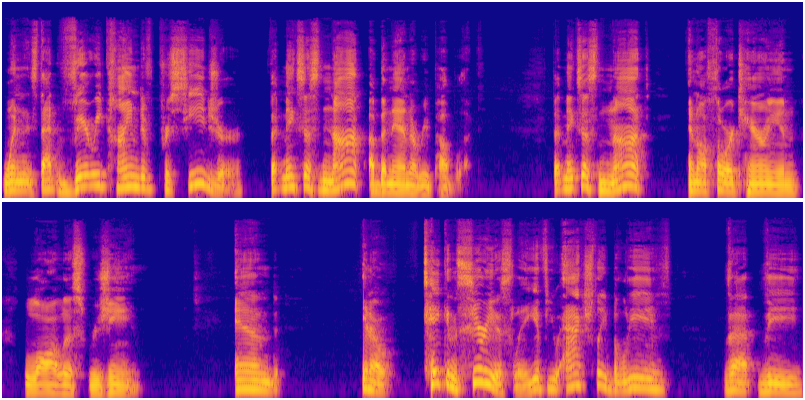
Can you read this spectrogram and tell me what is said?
when it's that very kind of procedure that makes us not a banana republic that makes us not an authoritarian lawless regime. And you know taken seriously if you actually believe that the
